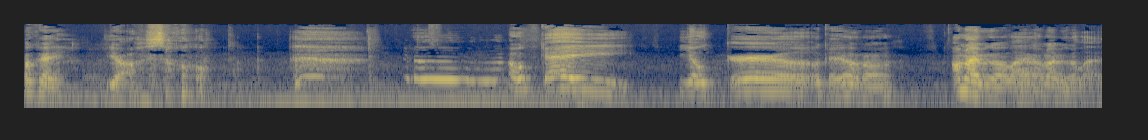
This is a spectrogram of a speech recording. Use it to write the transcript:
Okay, yeah, so okay. Yo, girl. Okay, hold on. I'm not even gonna lie. I'm not even gonna lie.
